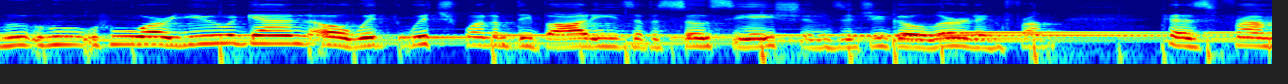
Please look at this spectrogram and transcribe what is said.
who, who, who are you again? Oh which, which one of the bodies of associations did you go learning from? Because from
